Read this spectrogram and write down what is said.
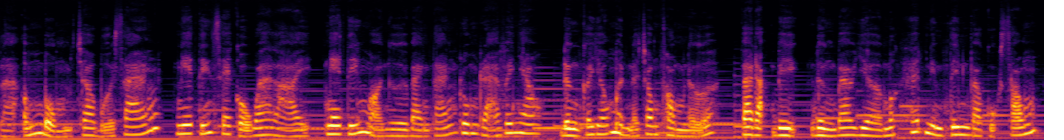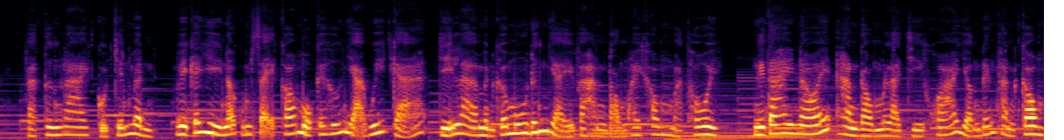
là ấm bụng cho bữa sáng. Nghe tiếng xe cộ qua lại, nghe tiếng mọi người bàn tán run rã với nhau. Đừng có giấu mình ở trong phòng nữa. Và đặc biệt, đừng bao giờ mất hết niềm tin vào cuộc sống và tương lai của chính mình. Vì cái gì nó cũng sẽ có một cái hướng giải quyết cả. Chỉ là mình có muốn đứng dậy và hành động hay không mà thôi người ta hay nói hành động là chìa khóa dẫn đến thành công.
